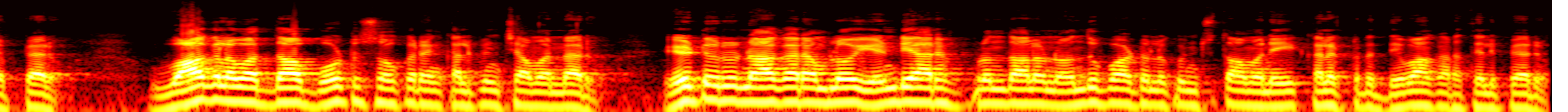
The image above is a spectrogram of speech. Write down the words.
చెప్పారు. వాగుల వద్ద బోటు సౌకర్యం కల్పించామన్నారు. ఏటూరు నాగారంలో ఎన్డీఆర్ఎఫ్ బృందాలను అందుబాటులోకి ఉంచుతామని కలెక్టర్ దివాకర్ తెలిపారు.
